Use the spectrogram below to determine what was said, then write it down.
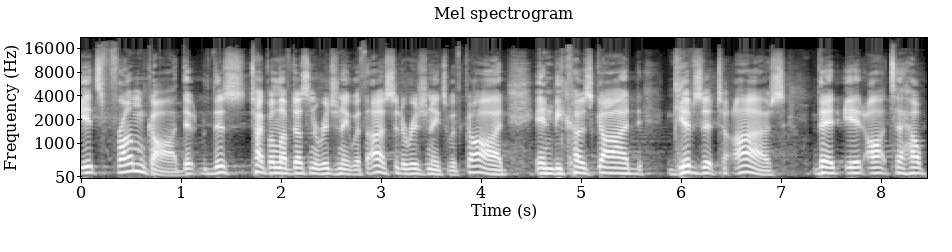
it's from God. That this type of love doesn't originate with us, it originates with God. And because God gives it to us, that it ought to help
